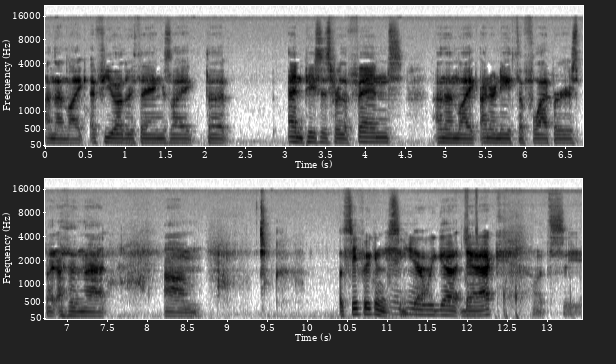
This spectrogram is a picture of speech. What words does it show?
And then like a few other things like the end pieces for the fins and then like underneath the flappers. But other than that, um, let's see if we can see. Here Dak. we got Dak. Let's see.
